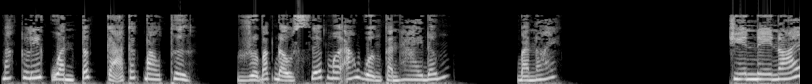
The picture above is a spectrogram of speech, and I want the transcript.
mắt liếc quanh tất cả các bao thư, rồi bắt đầu xếp mớ áo quần thành hai đống. Bà nói, Ginny nói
